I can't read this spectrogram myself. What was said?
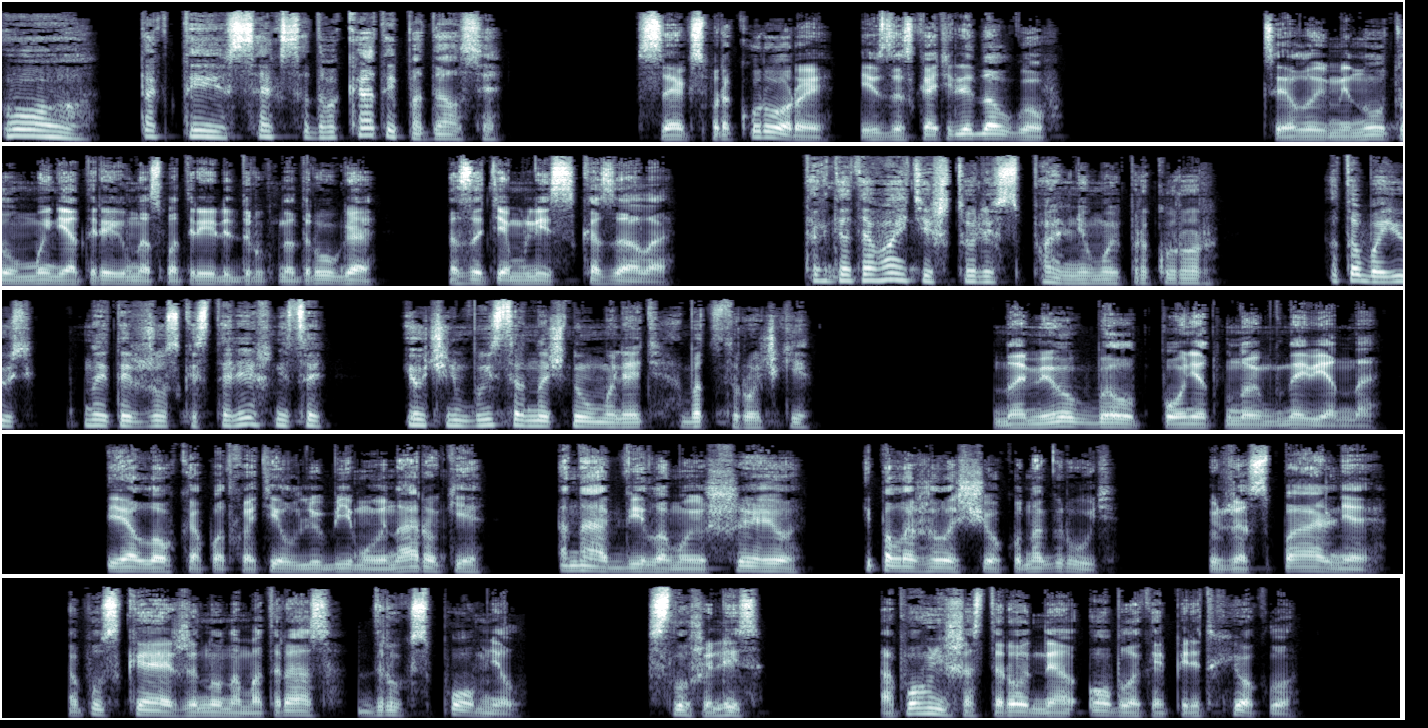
«О, так ты в секс-адвокаты подался?» «Секс-прокуроры и взыскатели долгов». Целую минуту мы неотрывно смотрели друг на друга, а затем Лис сказала. «Тогда давайте, что ли, в спальню, мой прокурор. А то, боюсь, на этой жесткой столешнице и очень быстро начну умолять об отстрочке». Намек был понят мной мгновенно. Я ловко подхватил любимую на руки, она обвила мою шею и положила щеку на грудь. Уже в спальне, опуская жену на матрас, вдруг вспомнил. «Слушай, Лис, а помнишь астероидное облако перед Хёклу?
